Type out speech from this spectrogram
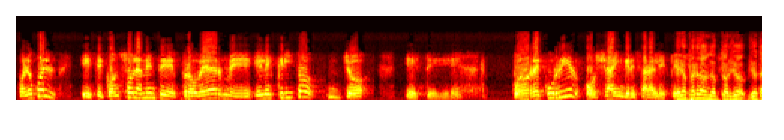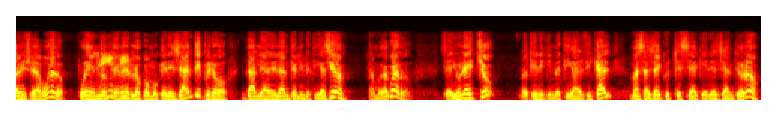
con lo cual este, con solamente proveerme el escrito, yo este, puedo recurrir o ya ingresar al expediente. Pero perdón, doctor, yo, yo también soy abogado. Pueden no tenerlo como querellante, pero darle adelante a la investigación. ¿Estamos de acuerdo? Si hay un hecho, lo tiene que investigar el fiscal, más allá de que usted sea querellante o no.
